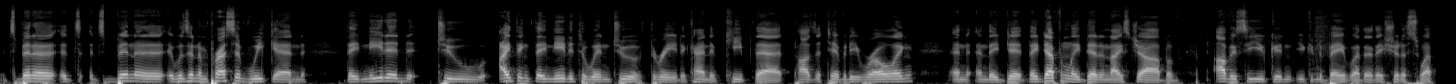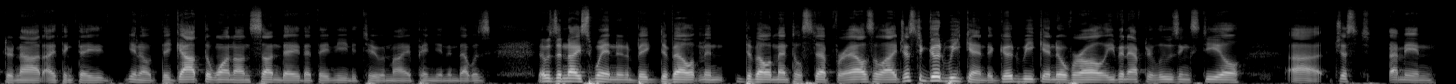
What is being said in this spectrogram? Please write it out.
It's been a it's it's been a it was an impressive weekend. They needed to I think they needed to win two of three to kind of keep that positivity rolling. And and they did they definitely did a nice job of obviously you can you can debate whether they should have swept or not. I think they you know they got the one on Sunday that they needed to in my opinion and that was that was a nice win and a big development developmental step for Alzolay. Just a good weekend, a good weekend overall, even after losing Steele. Uh, just, I mean,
